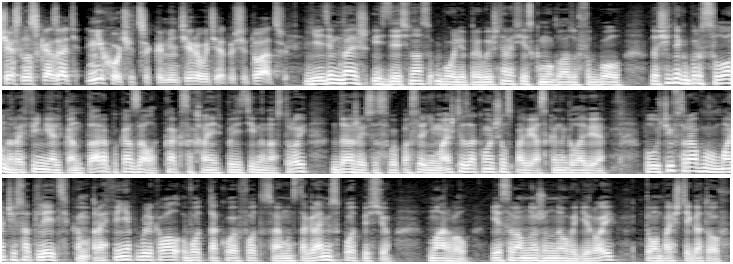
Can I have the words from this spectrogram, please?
Честно сказать, не хочется комментировать эту ситуацию. Едем дальше, и здесь у нас более привычный российскому глазу футбол. Защитник Барселоны Рафини Алькантара показал, как сохранять позитивный настрой, даже если свой последний матч ты закончил с повязкой на голове. Получив травму в матче с Атлетиком, Рафини опубликовал вот такое фото в своем инстаграме с подписью «Марвел, если вам нужен новый герой, то он почти готов».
